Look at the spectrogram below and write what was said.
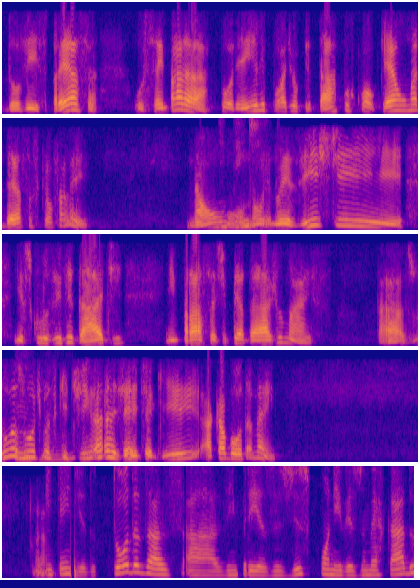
do Via Expressa o sem parar. Porém, ele pode optar por qualquer uma dessas que eu falei. Não, não, não, existe exclusividade em praças de pedágio mais. Tá? As duas uhum. últimas que tinha a gente aqui acabou também. É. Entendido. Todas as, as empresas disponíveis no mercado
